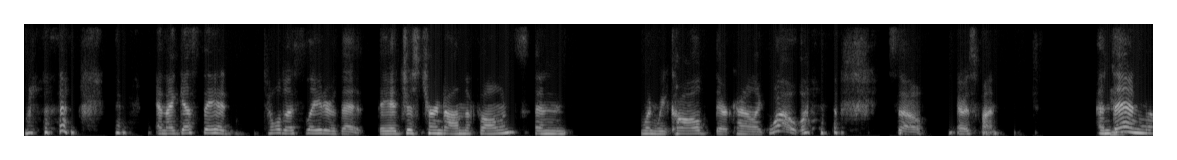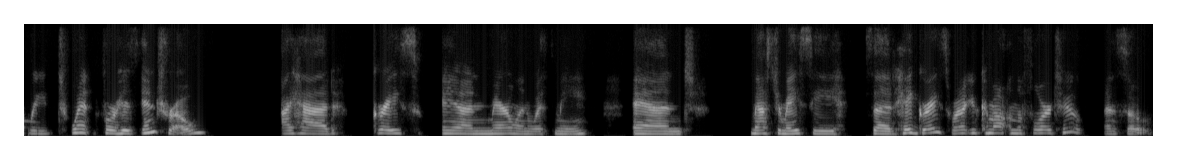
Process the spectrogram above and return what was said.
and I guess they had told us later that they had just turned on the phones. And when we called, they're kind of like, whoa. so it was fun. And You- then when we went for his intro, I had Grace and Marilyn with me, and Master Macy said, Hey, Grace, why don't you come out on the floor too? And so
